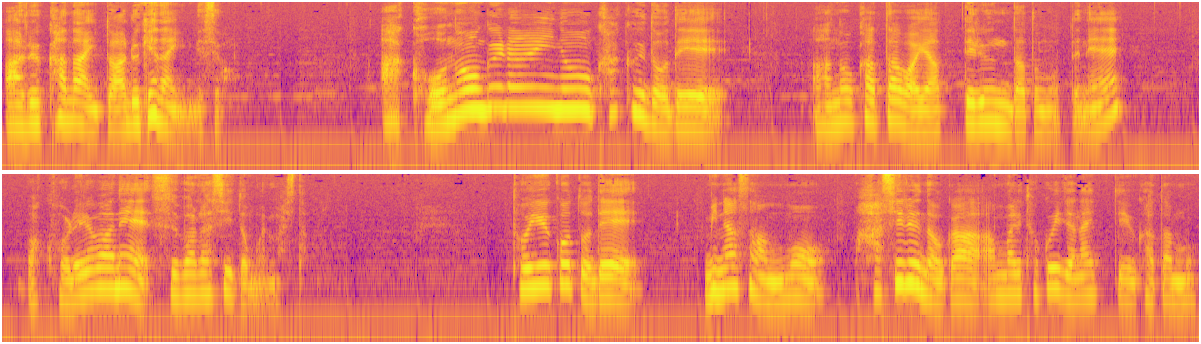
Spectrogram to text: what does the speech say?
歩かないと歩けないんですよ。あこのぐらいの角度であの方はやってるんだと思ってねこれはね素晴らしいと思いました。ということで皆さんも走るのがあんまり得意じゃないっていう方も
